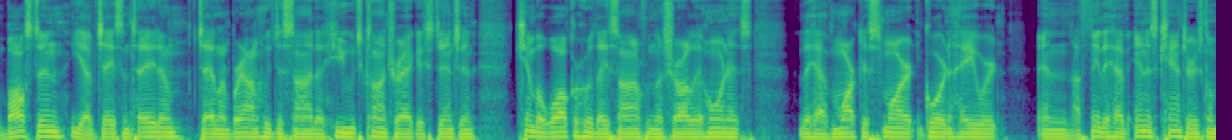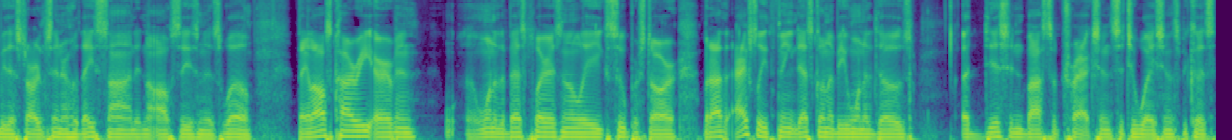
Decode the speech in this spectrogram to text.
Boston, you have Jayson Tatum, Jaylen Brown, who just signed a huge contract extension, Kemba Walker, who they signed from the Charlotte Hornets. They have Marcus Smart, Gordon Hayward, and I think they have Enes Kanter is going to be the starting center, who they signed in the offseason as well. They lost Kyrie Irving, uh, one of the best players in the league, superstar, but I actually think that's going to be one of those addition by subtraction situations because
